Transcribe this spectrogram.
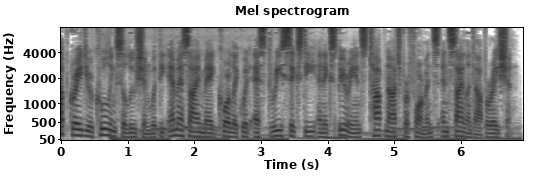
Upgrade your cooling solution with the MSI MEG Coreliquid S360 and experience top-notch performance and silent operation.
